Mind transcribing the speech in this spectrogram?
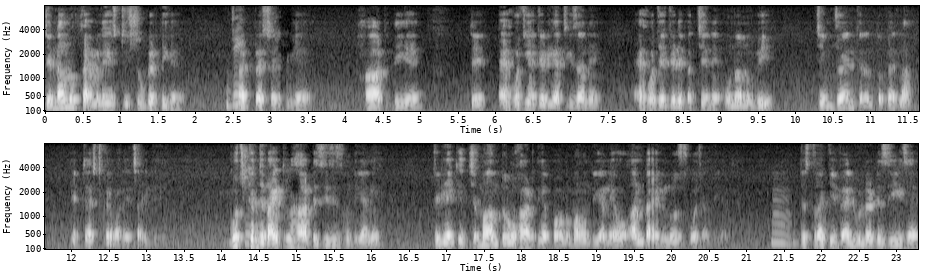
ਜਿਨ੍ਹਾਂ ਨੂੰ ਫੈਮਿਲੀ ਹਿਸਟਰੀ ਸ਼ੂਗਰ ਦੀ ਹੈ ਬਲੱਡ ਪ੍ਰੈਸ਼ਰ ਦੀ ਹੈ ਹਾਰਟ ਦੀ ਹੈ ਤੇ ਇਹੋ ਜਿਹੀਆਂ ਜਿਹੜੀਆਂ ਚੀਜ਼ਾਂ ਨੇ ਇਹੋ ਜਿਹੇ ਜਿਹੜੇ ਬੱਚੇ ਨੇ ਉਹਨਾਂ ਨੂੰ ਵੀ ਜਿਮ ਜੁਆਇਨ ਕਰਨ ਤੋਂ ਪਹਿਲਾਂ ਇਹ ਟੈਸਟ ਕਰਵਾਉਣੇ ਚਾਹੀਦੇ ਕੁਝ। ਕੰਜਨਾਈਟਲ ਹਾਰਟ ਡਿਜ਼ੀਜ਼ਸ ਹੁੰਦੀਆਂ ਨੇ ਜਿਹੜੀਆਂ ਕਿ ਜਮਾਂਦਰੂ ਹਾਰਟ ਦੀਆਂ ਪ੍ਰੋਬਲਮਾਂ ਹੁੰਦੀਆਂ ਨੇ ਉਹ ਅਨਡਾਇਗਨੋਸਡ ਹੋ ਜਾਂਦੀਆਂ ਨੇ। ਹੂੰ। ਜਿਸ ਤਰ੍ਹਾਂ ਕਿ ਵੈਲਵੂਲਰ ਡਿਜ਼ੀਜ਼ ਹੈ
